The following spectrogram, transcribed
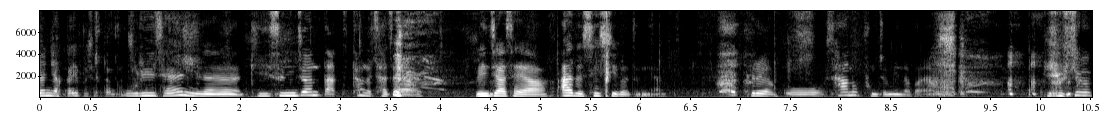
언니 아까 입으셨던 거죠? 우리 자연이는 기승전 따뜻한 거 찾아요. 왠지 아세요? 아들 셋이거든요. 그래갖고 산후풍 좀 있나 봐요. 요즘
